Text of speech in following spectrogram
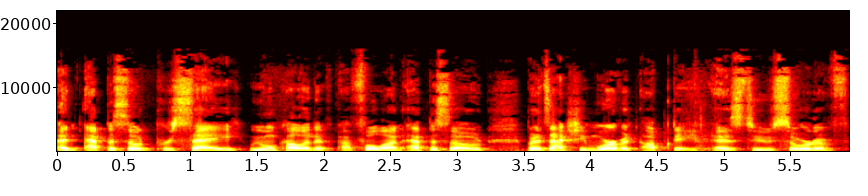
an episode per se. We won't call it a, a full on episode, but it's actually more of an update as to sort of,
